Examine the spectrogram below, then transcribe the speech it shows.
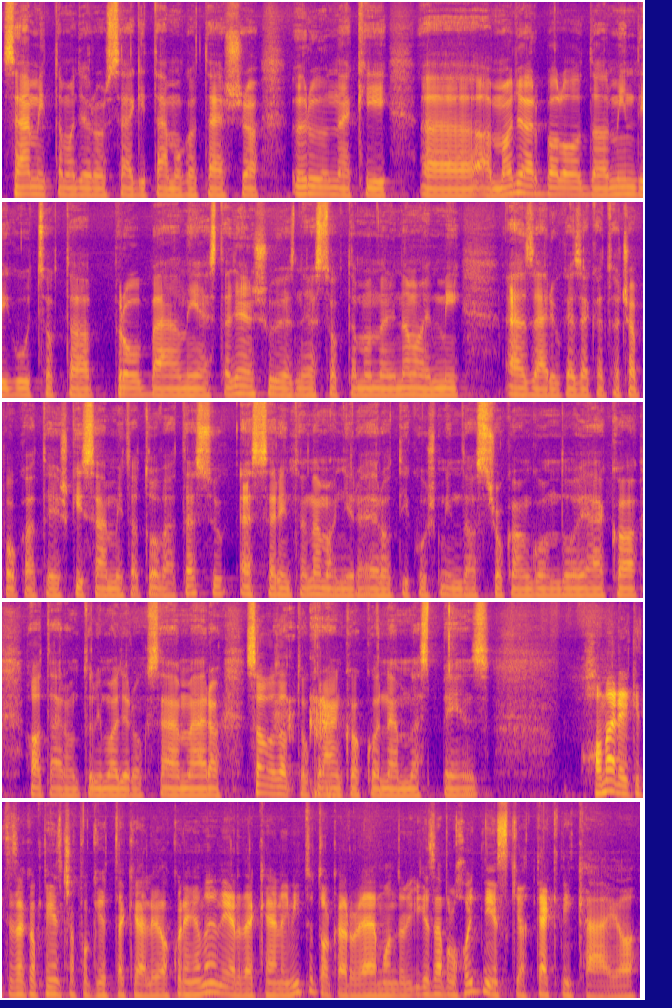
számít a magyarországi támogatásra, örül neki. A magyar baloldal mindig úgy szokta próbálni ezt egyensúlyozni, ezt szokta mondani, na majd mi elzárjuk ezeket a csapokat, és kiszámíthatóvá tesszük. Ez szerintem nem annyira erotikus, mint azt sokan gondolják a határon túli magyarok számára. Szavazatok ránk, akkor nem lesz pénz. Ha már itt ezek a pénzcsapok jöttek elő, akkor engem nagyon érdekelne, hogy mit tudok arról elmondani, hogy igazából hogy néz ki a technikája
